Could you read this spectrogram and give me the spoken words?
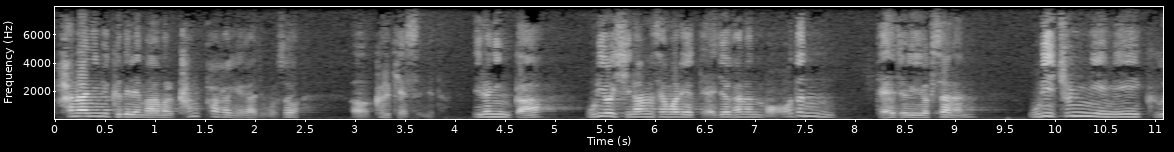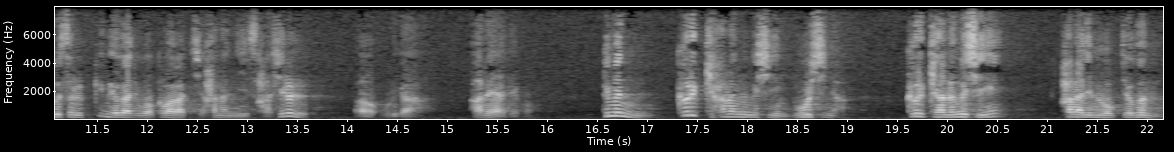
하나님이 그들의 마음을 강팍하게 해가지고서 어, 그렇게 했습니다. 이러니까 우리의 신앙생활에 대적하는 모든 대적의 역사는 우리 주님이 그것을 끼며가지고 그와 같이 하는 이 사실을 어, 우리가 알아야 되고 그러면 그렇게 하는 것이 무엇이냐? 그렇게 하는 것이 하나님의 목적은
